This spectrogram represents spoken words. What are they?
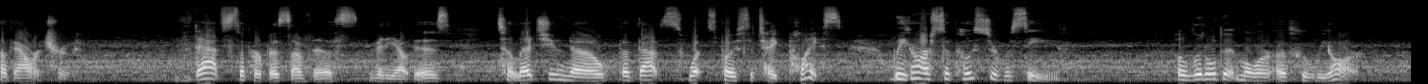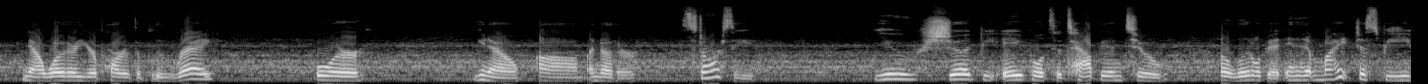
of our truth. That's the purpose of this video is to let you know that that's what's supposed to take place. We are supposed to receive a little bit more of who we are. Now, whether you're part of the blue ray or, you know, um, another star seed, you should be able to tap into a little bit, and it might just be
